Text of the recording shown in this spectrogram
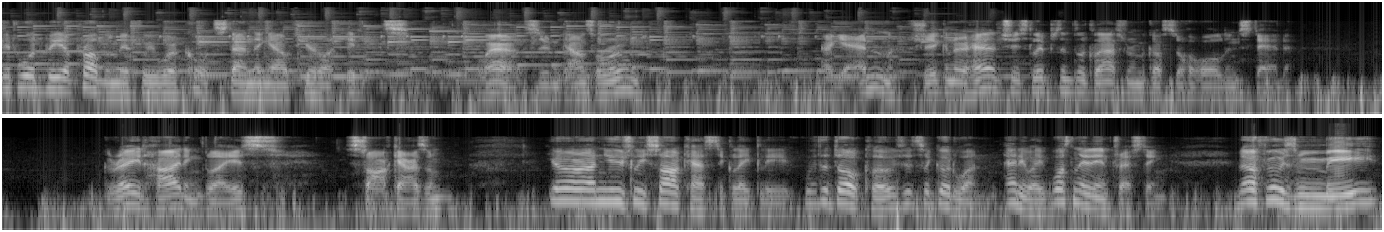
It would be a problem if we were caught standing out here like idiots. Where? Student council room? Again, shaking her head, she slips into the classroom across the hall instead. Great hiding place. Sarcasm. You're unusually sarcastic lately. With the door closed, it's a good one. Anyway, wasn't it interesting? Now, if it was me,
